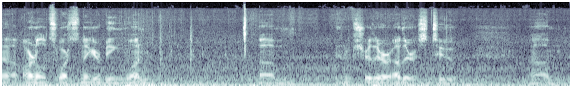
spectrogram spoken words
Uh, Arnold Schwarzenegger being one, um, and I'm sure there are others too. Um,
